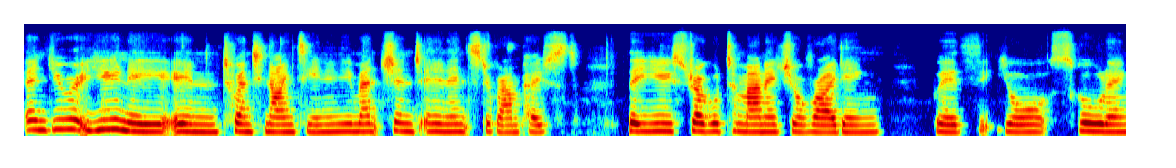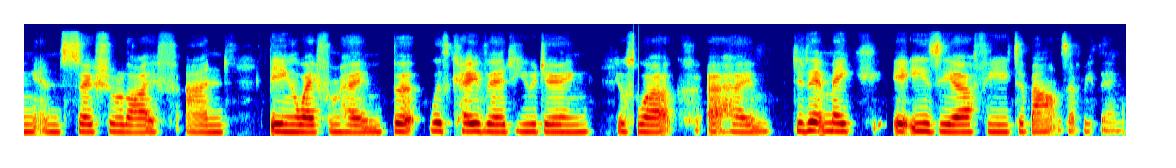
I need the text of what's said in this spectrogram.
And you were at uni in 2019, and you mentioned in an Instagram post that you struggled to manage your riding with your schooling and social life and being away from home. But with COVID, you were doing your work at home. Did it make it easier for you to balance everything?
